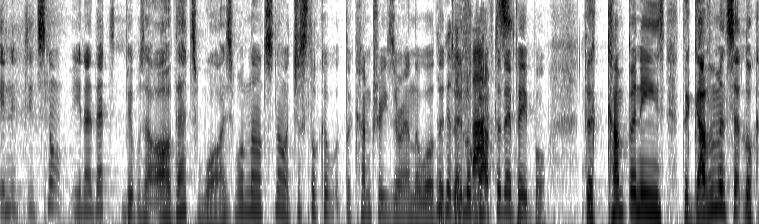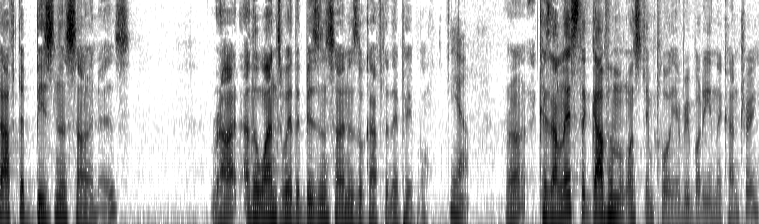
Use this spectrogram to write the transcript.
and it, it's not, you know, that's people say, oh, that's wise. Well, no, it's not. Just look at what the countries around the world Look that do look after their people. The companies, the governments that look after business owners, right, are the ones where the business owners look after their people, Yeah. right? Because unless the government wants to employ everybody in the country,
